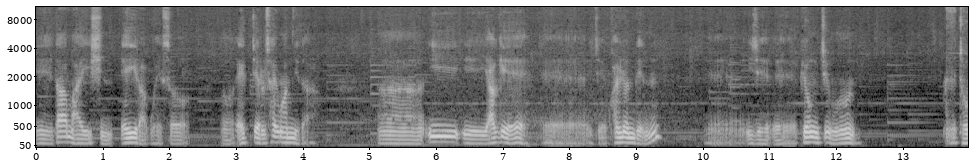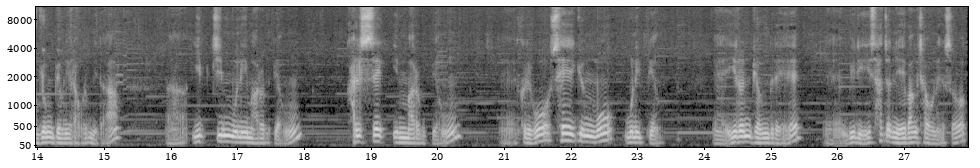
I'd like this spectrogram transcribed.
발리다마이신 A라고 해서 액제를 사용합니다. 이 약에 이제 관련된 이제 병증은 적용병이라고 합니다. 아, 입진무늬 마른병, 갈색 입마른병, 그리고 세균모 무늬병 이런 병들에 미리 사전 예방 차원에서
